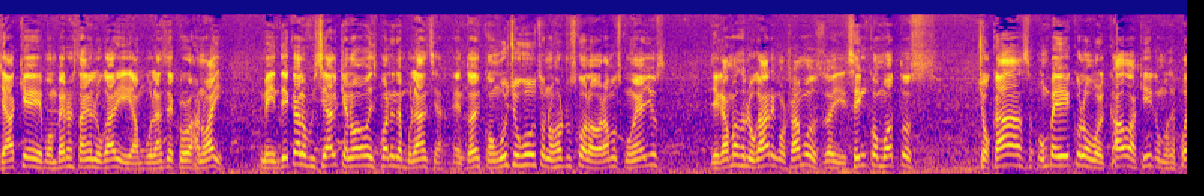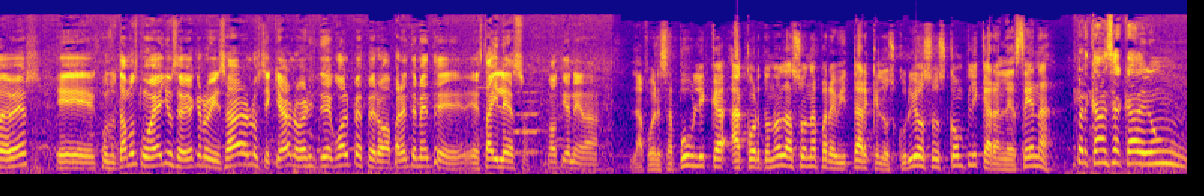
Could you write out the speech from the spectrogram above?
ya que bomberos están en el lugar y ambulancia de Cruz Roja no hay. Me indica el oficial que no disponen de ambulancia, entonces con mucho gusto nosotros colaboramos con ellos. Llegamos al lugar, encontramos cinco motos chocadas, un vehículo volcado aquí, como se puede ver. Eh, consultamos con ellos, había que revisarlo, chequearlo, ver si tiene golpes, pero aparentemente está ileso, no tiene nada. La fuerza pública acordonó la zona para evitar que los curiosos complicaran la escena. Percance acá de un,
